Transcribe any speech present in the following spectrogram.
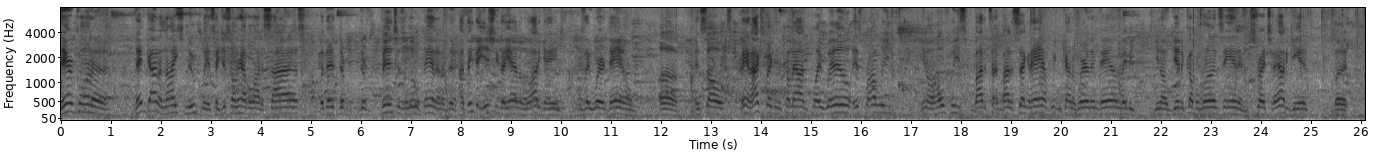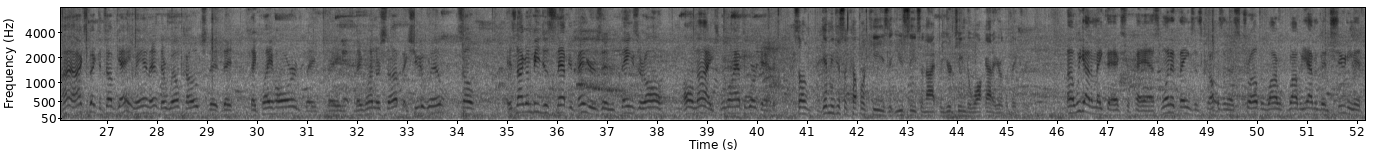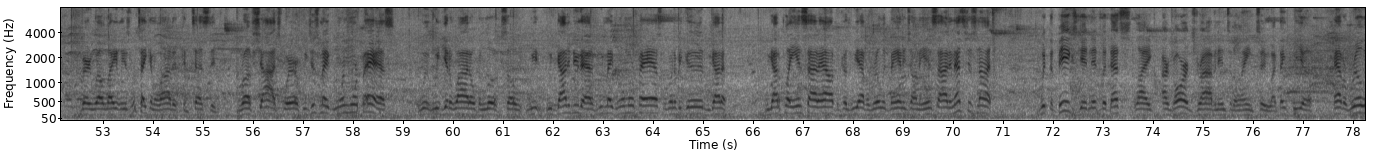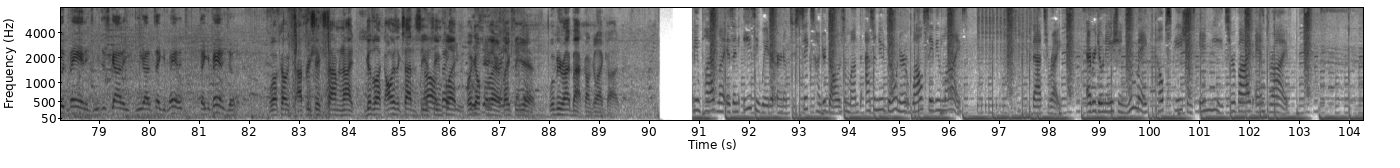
they're going to they've got a nice nucleus. They just don't have a lot of size, but their their, their bench is a little thin. I think the issue they have in a lot of games is they wear down. Uh, and so, man, I expect them to come out and play well. It's probably, you know, hopefully by the time by the second half we can kind of wear them down. Maybe, you know, get a couple runs in and stretch it out again. But I, I expect a tough game, man. They're, they're well coached. They, they they play hard. They they they run their stuff. They shoot it well. So it's not going to be just snap your fingers and things are all all nice. We're going to have to work at it. So give me just a couple of keys that you see tonight for your team to walk out of here with a victory. Uh, we got to make the extra pass. One of the things that's causing us trouble why, why we haven't been shooting it very well lately is we're taking a lot of contested rough shots where if we just make one more pass, we, we get a wide open look. So we we've got to do that. If we make one more pass, we're going to be good. We got to we got to play inside out because we have a real advantage on the inside, and that's just not with the bigs getting it, but that's like our guards driving into the lane too. I think we uh, have a real advantage. We just got to we got to take advantage take advantage of it. Well, Coach, I appreciate your time tonight. Good luck. Always excited to see your oh, team play. You. We'll appreciate go from there. It. Thanks again. We'll be right back on GLICOD. Plasma is an easy way to earn up to $600 a month as a new donor while saving lives. That's right. Every donation you make helps patients in need survive and thrive.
